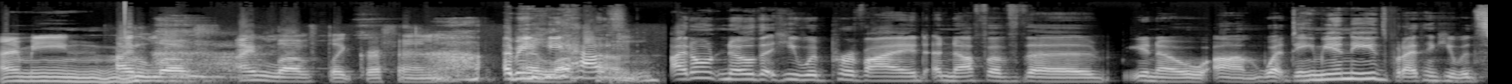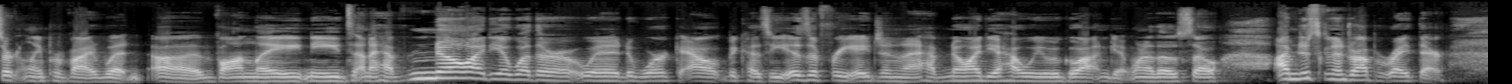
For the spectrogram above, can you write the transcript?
I mean, I love, I love Blake Griffin. I mean, I he has. Him. I don't know that he would provide enough of the, you know, um, what Damian needs, but I think he would certainly provide what uh, Vonleh needs. And I have no idea whether it would work out because he is a free agent, and I have no idea how we would go out and get one of those. So I'm just going to drop it right there.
